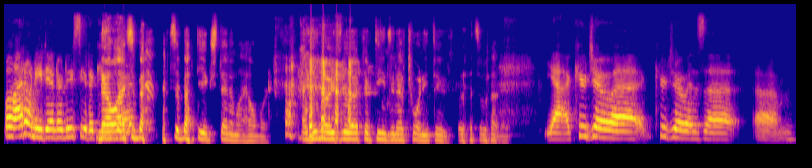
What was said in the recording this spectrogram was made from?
I don't need to introduce you to Cujo. No, that's about that's about the extent of my homework. I do know he flew F-15s and F-22s, but that's about it. Yeah, Cujo. Uh, Cujo is a um,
